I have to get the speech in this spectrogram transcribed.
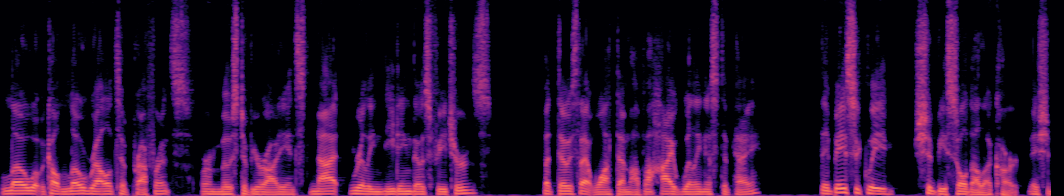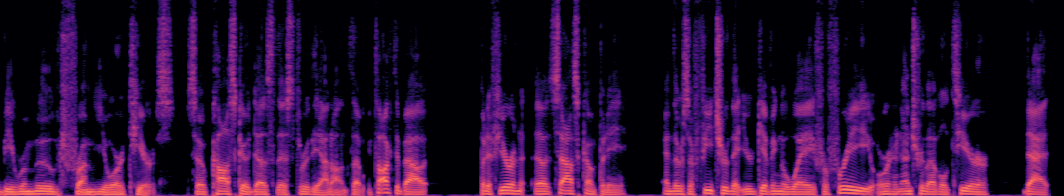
low, what we call low relative preference, or most of your audience not really needing those features, but those that want them have a high willingness to pay, they basically should be sold a la carte. They should be removed from your tiers. So Costco does this through the add-ons that we talked about. But if you're an, a SaaS company and there's a feature that you're giving away for free or in an entry level tier that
